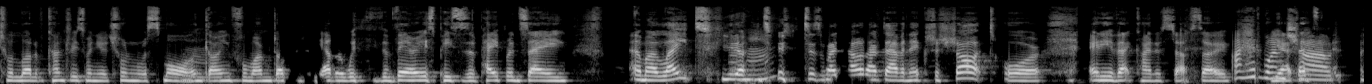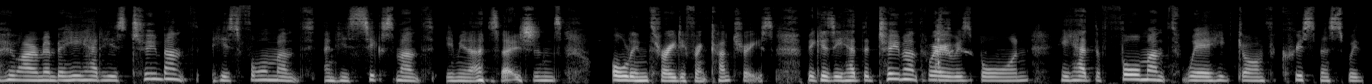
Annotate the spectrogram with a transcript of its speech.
to a lot of countries when your children were small mm. and going from one doctor to the other with the various pieces of paper and saying, am I late? You mm-hmm. know, does my child have to have an extra shot or any of that kind of stuff? So I had one yeah, child who I remember he had his two month, his four month, and his six month immunizations all in three different countries because he had the two month where he was born, he had the four month where he'd gone for Christmas with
